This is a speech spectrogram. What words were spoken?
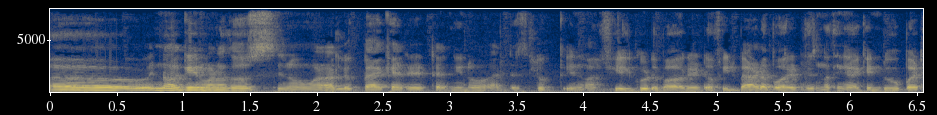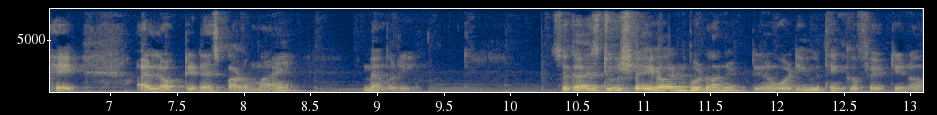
Uh, you know again one of those you know when i look back at it and you know i just look you know i feel good about it or feel bad about it. There's nothing i can do but hey i locked it as part of my memory so guys do share your input on it. You know what do you think of it? You know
